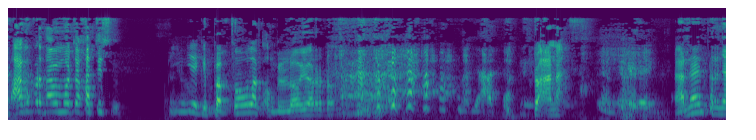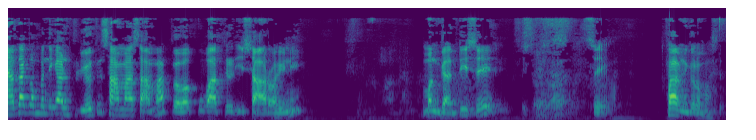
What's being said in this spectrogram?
Aku pertama maca hadis. Iya ki bab tolak kok geloyor tok. Tok anak. Karena ternyata kepentingan beliau itu sama-sama bahwa kuatil isyarah ini mengganti si si. Paham kalau maksud?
